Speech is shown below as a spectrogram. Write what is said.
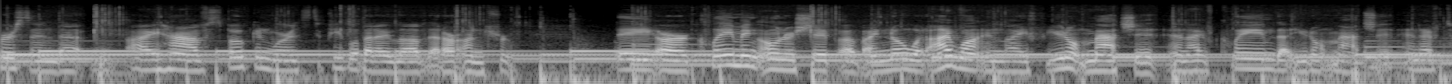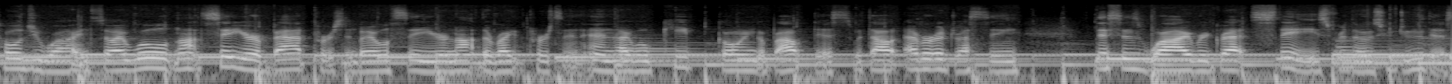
person that I have spoken words to people that I love that are untrue. They are claiming ownership of, I know what I want in life, you don't match it, and I've claimed that you don't match it, and I've told you why. And so I will not say you're a bad person, but I will say you're not the right person. And I will keep going about this without ever addressing this is why regret stays for those who do this.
